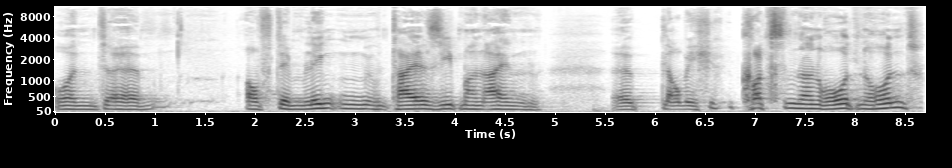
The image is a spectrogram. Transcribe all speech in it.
Und äh, auf dem linken Teil sieht man einen, äh, glaube ich, kotzenden roten Hund.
